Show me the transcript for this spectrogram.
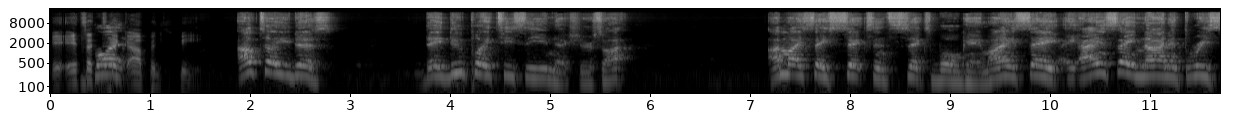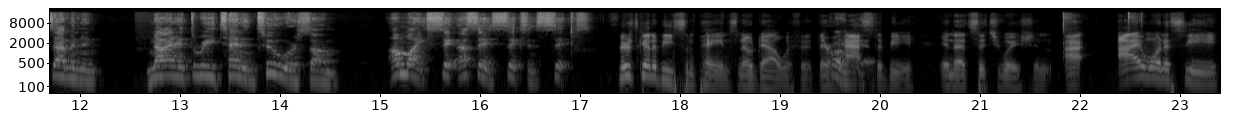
It's a But- tick up in speed. I'll tell you this: they do play TCU next year, so I, I might say six and six bowl game. I ain't say I ain't say nine and three, seven and nine and three, ten and two or something. I'm like six. I said six and six. There's going to be some pains, no doubt, with it. There Oh, has yeah. to be in that situation. I I want to see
